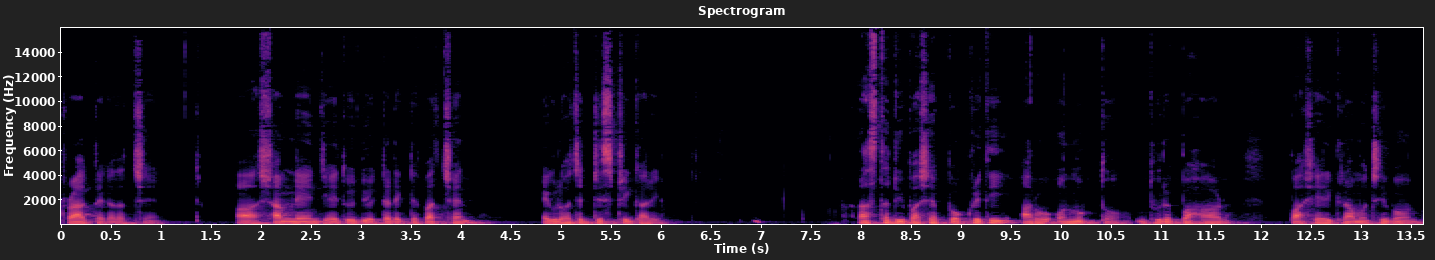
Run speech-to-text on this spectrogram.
ট্রাক দেখা যাচ্ছে। আর সামনে যেহেতু দু একটা দেখতে পাচ্ছেন এগুলো হচ্ছে ডিস্ট্রিক্ট গাড়ি। রাস্তার দুই পাশে প্রকৃতি আরও উন্মুক্ত। দূরে পাহাড়, পাশের গ্রাম জীবন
